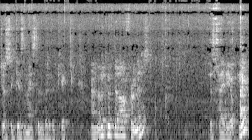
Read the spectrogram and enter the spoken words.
just so it gives a nice little bit of a kick. Now I'm gonna cook that off for a minute. Just tidy up here.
